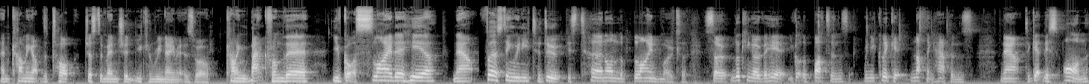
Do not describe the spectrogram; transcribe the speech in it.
And coming up the top, just to mention, you can rename it as well. Coming back from there, You've got a slider here. Now, first thing we need to do is turn on the blind motor. So looking over here, you've got the buttons. When you click it, nothing happens. Now, to get this on,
